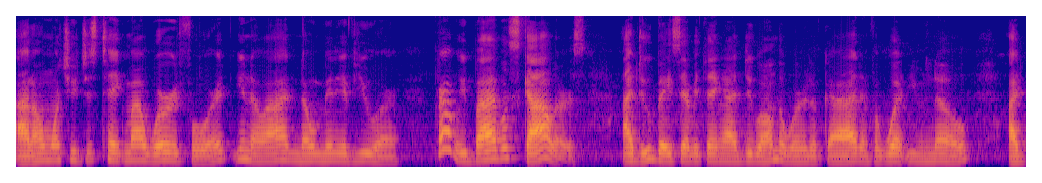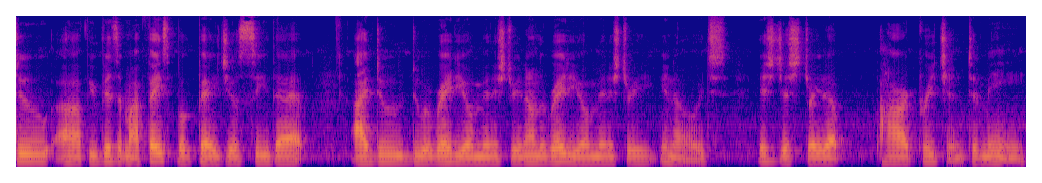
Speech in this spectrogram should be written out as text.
I don't want you to just take my word for it. You know, I know many of you are probably Bible scholars. I do base everything I do on the Word of God, and for what you know, I do. Uh, if you visit my Facebook page, you'll see that I do do a radio ministry, and on the radio ministry, you know, it's it's just straight up hard preaching to me.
